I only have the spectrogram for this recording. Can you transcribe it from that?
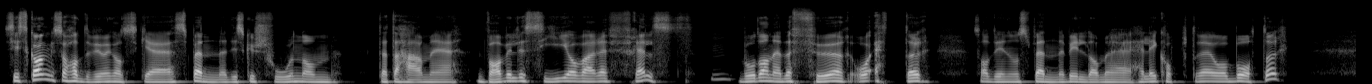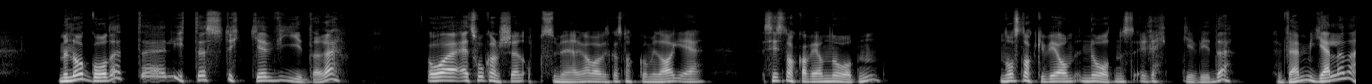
Sist gang så hadde vi jo en ganske spennende diskusjon om dette her med hva vil det si å være frelst? Mm. Hvordan er det før og etter så hadde vi noen spennende bilder med helikoptre og båter. Men nå går det et eh, lite stykke videre, og jeg tror kanskje en oppsummering av hva vi skal snakke om i dag, er Sist snakka vi om nåden. Nå snakker vi om nådens rekkevidde. Hvem gjelder det?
